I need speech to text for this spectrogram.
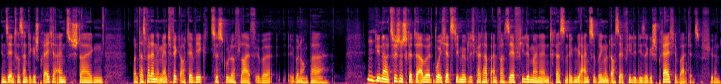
in sehr interessante Gespräche einzusteigen. Und das war dann im Endeffekt auch der Weg zur School of Life über, über noch ein paar mhm. genau, Zwischenschritte, aber wo ich jetzt die Möglichkeit habe, einfach sehr viele meiner Interessen irgendwie einzubringen und auch sehr viele dieser Gespräche weiterzuführen.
